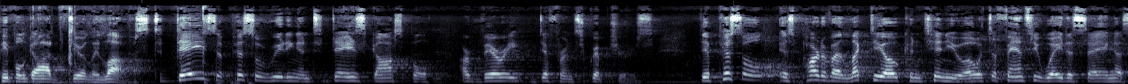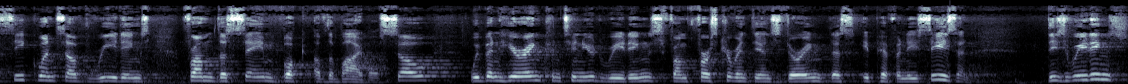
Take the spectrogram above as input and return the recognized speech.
People God dearly loves. Today's epistle reading and today's gospel are very different scriptures. The epistle is part of a lectio continua. It's a fancy way to saying a sequence of readings from the same book of the Bible. So we've been hearing continued readings from 1 Corinthians during this Epiphany season. These readings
